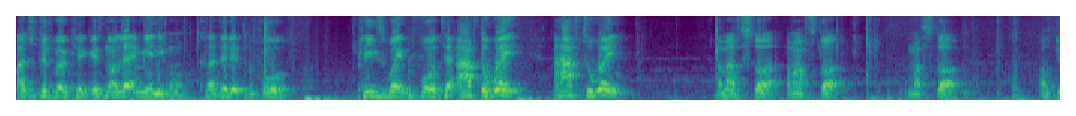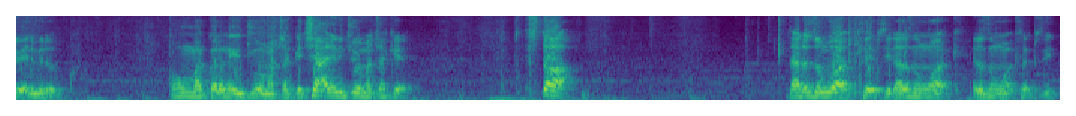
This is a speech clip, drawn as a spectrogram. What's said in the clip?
I just did vote kick. It's not letting me anymore because I did it before. Please wait before. I have to wait. I have to wait. I'm gonna have to start. I'm gonna have to start. I'm gonna have to start. I'll do it in the middle. Oh my god, I need to draw my jacket. Chat, I need to draw my jacket. Start. That doesn't work, Clipsy. That doesn't work. It doesn't work, Clipsy.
